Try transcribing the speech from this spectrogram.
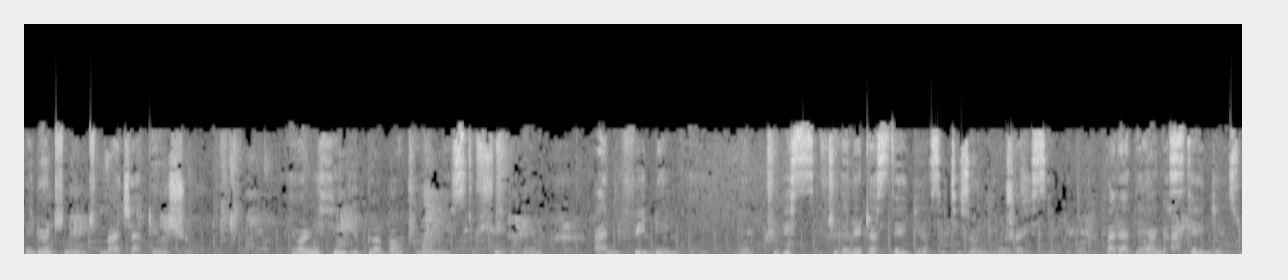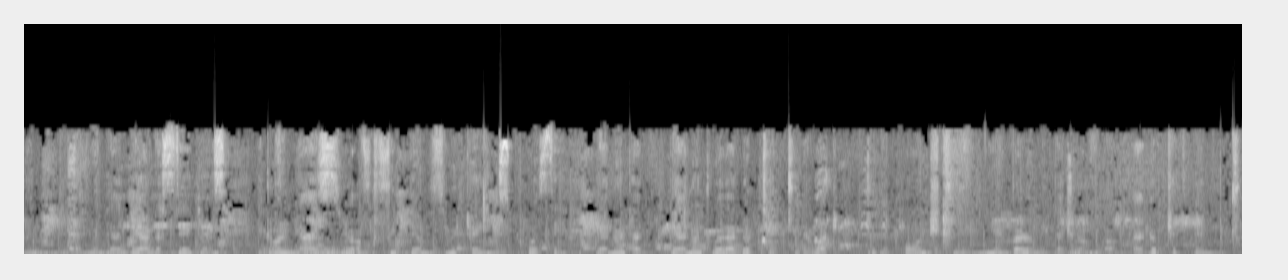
they don't need much attention. The only thing you do about them is to feed them. And feeding to this to the later stages it is only twice but at the younger stages when, when they are the younger stages it only has you have to feed them three times because they, they are not they are not well adapted to the what to the pond to the new environment that you have adopted them into.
